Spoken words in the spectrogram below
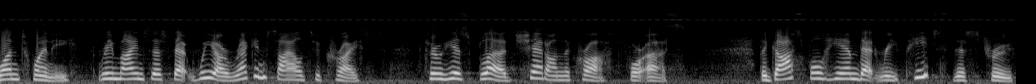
1:20 reminds us that we are reconciled to Christ through his blood shed on the cross for us. The gospel hymn that repeats this truth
